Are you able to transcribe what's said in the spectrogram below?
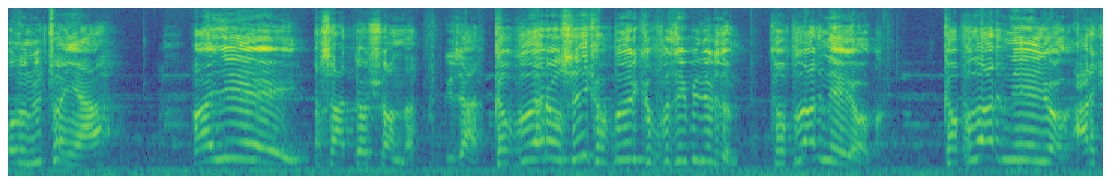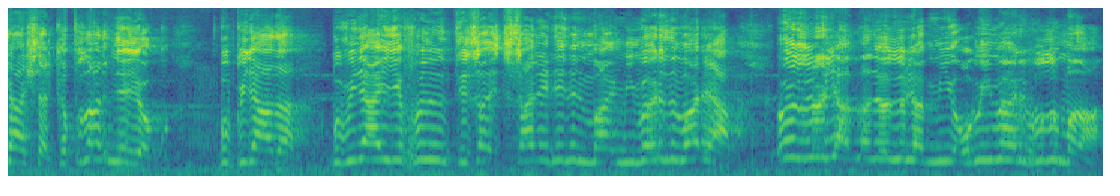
Oğlum lütfen ya. Hadi. Saat 4 şu anda. Güzel. Kapılar olsaydı kapıları kapatabilirdim. Kapılar niye yok? Kapılar niye yok? Arkadaşlar kapılar niye yok? Bu binada, bu binayı yapanın, dizayn, edenin ma- mimarını var ya, öldüreceğim lan öldüreceğim. O mimarı bulun bana.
